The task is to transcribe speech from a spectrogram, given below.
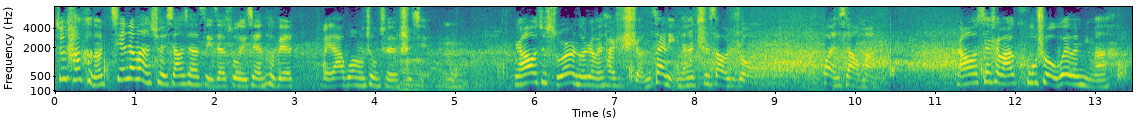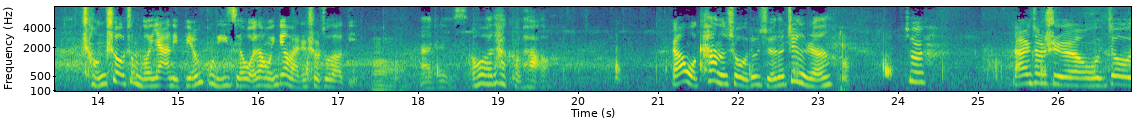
就他可能千真万确相信自己在做一件特别伟大、光荣、正确的事情，嗯，然后就所有人都认为他是神，在里面的制造这种幻象嘛。然后在上面还哭说：“我为了你们承受这么多压力，别人不理解我，但我一定要把这事儿做到底。”啊，哎，这意思。哦，太可怕了。然后我看的时候，我就觉得这个人，就是，当然就是，我就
